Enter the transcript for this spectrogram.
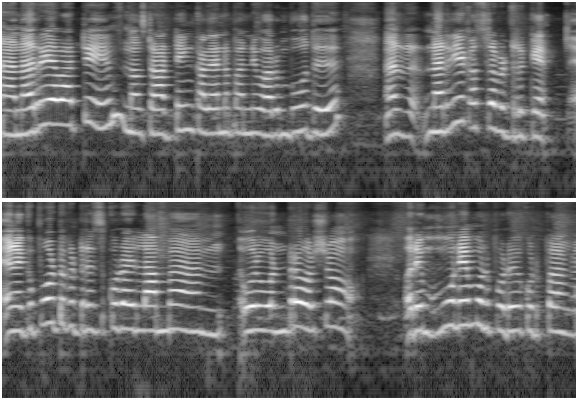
நான் நிறைய வாட்டி நான் ஸ்டார்டிங் கல்யாணம் பண்ணி வரும்போது நிறைய கஷ்டப்பட்டிருக்கேன். எனக்கு போட்டுக்க ட்ரெஸ் கூட இல்லாமல் ஒரு ஒன்றரை வருஷம் ஒரு மூணே மூணு புடவை கொடுப்பாங்க.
